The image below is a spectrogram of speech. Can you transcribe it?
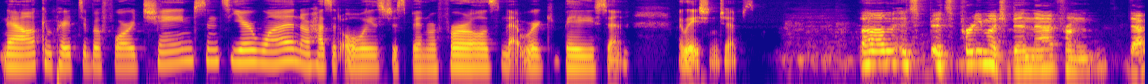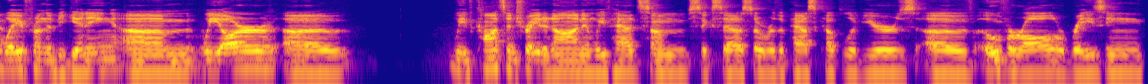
now compared to before changed since year one, or has it always just been referrals, network based, and relationships? um, it's it's pretty much been that from that way from the beginning um, we are uh, we've concentrated on and we've had some success over the past couple of years of overall raising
